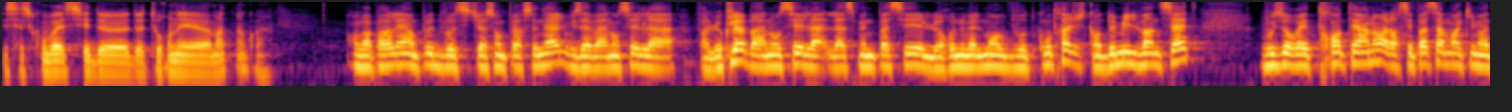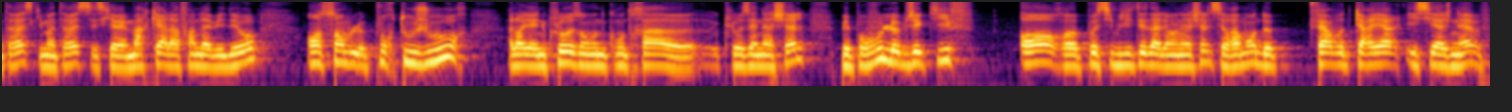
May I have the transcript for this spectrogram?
et c'est ce qu'on va essayer de, de tourner maintenant. Quoi. On va parler un peu de votre situation personnelle. Vous avez annoncé la, enfin, le club a annoncé la, la semaine passée le renouvellement de votre contrat jusqu'en 2027. Vous aurez 31 ans. Alors, c'est pas ça, moi, qui m'intéresse. Ce qui m'intéresse, c'est ce qui avait marqué à la fin de la vidéo. Ensemble pour toujours. Alors, il y a une clause dans votre contrat, euh, clause NHL. Mais pour vous, l'objectif, hors euh, possibilité d'aller en NHL, c'est vraiment de faire votre carrière ici à Genève?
